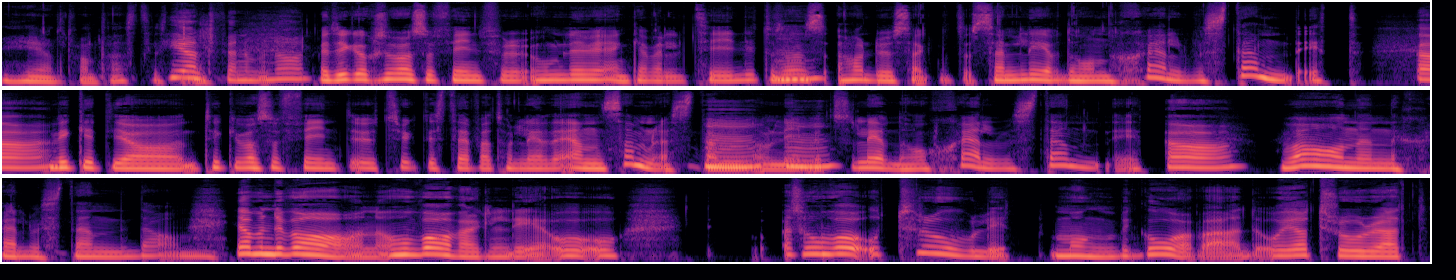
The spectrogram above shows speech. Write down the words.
Helt fantastiskt. Helt fenomenalt. Jag tycker också det var så fint, för hon blev ju änka väldigt tidigt och sen Mm. har du sagt att sen levde hon självständigt. Ja. Vilket jag tycker var så fint uttryckt. Istället för att hon levde ensam resten Mm, av livet, mm. så levde hon självständigt. Ja. Var hon en självständig dam? Ja, men det var hon. Hon var verkligen det. Och, och, alltså hon var otroligt mångbegåvad. Och jag tror att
